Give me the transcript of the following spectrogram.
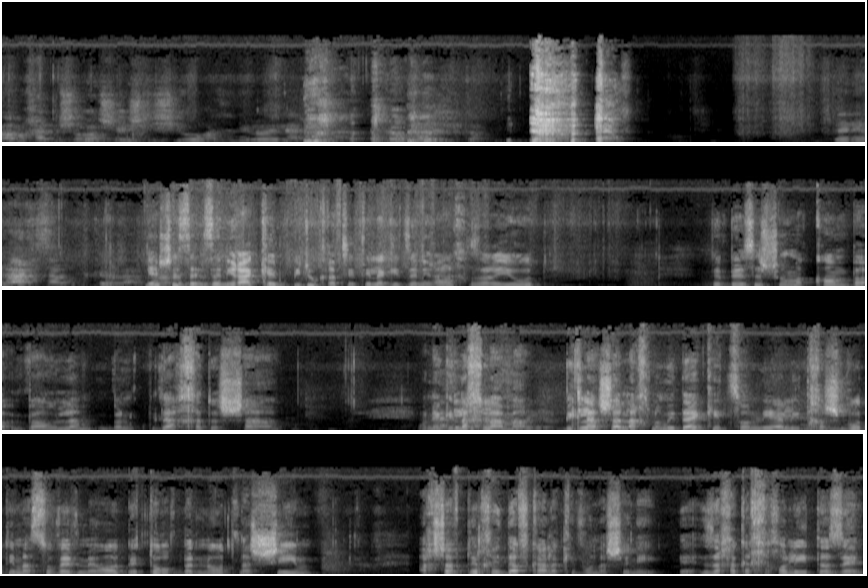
פעם אחת בשבוע שיש לי שיעור, אז אני לא אלך, לא יכולה איתו. זה נראה אכזרות כזאת. יש איזה, זה נראה, כן, בדיוק רציתי להגיד, זה נראה אכזריות, ובאיזשהו מקום בעולם, בנקודה החדשה, אני אגיד לך למה. בגלל שאנחנו מדי קיצוני על התחשבות עם הסובב מאוד, בתור בנות, נשים, עכשיו תלכי דווקא על הכיוון השני. זה אחר כך יכול להתאזן.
